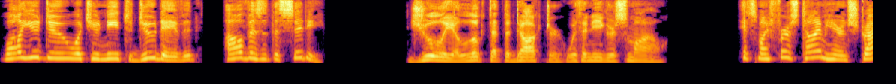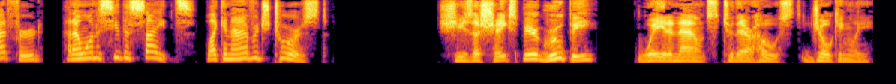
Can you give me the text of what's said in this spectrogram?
While you do what you need to do, David, I'll visit the city. Julia looked at the doctor with an eager smile. It's my first time here in Stratford, and I want to see the sights, like an average tourist. She's a Shakespeare groupie, Wade announced to their host, jokingly.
